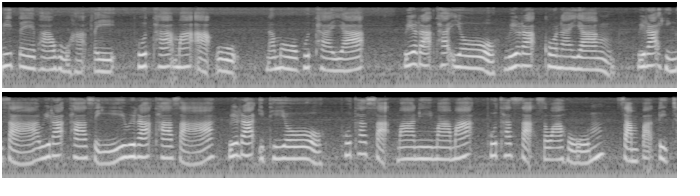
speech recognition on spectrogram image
มิเตพาหุหติ พุทธมะอาอุนโมพุทธายะ วิระทะโย วิระโคนายัง วิระหิงสา วิระทาสี วิระทาสา วิระอิทิโย พุทธสะมานีมามะ พุทธสะสวาโหม สัมปติช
